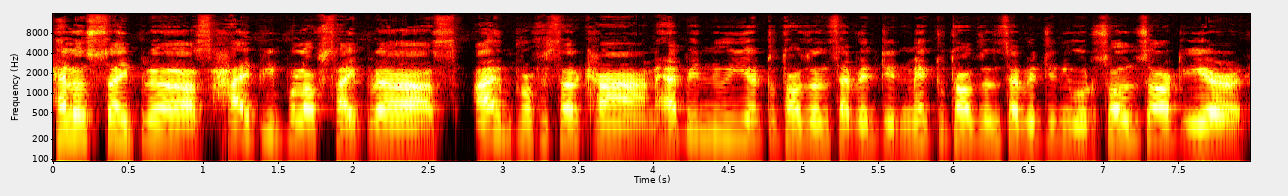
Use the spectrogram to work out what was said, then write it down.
Hello Cyprus, hi people of Cyprus. I am Professor Khan. Happy New Year 2017. Make 2017 your soul short year.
